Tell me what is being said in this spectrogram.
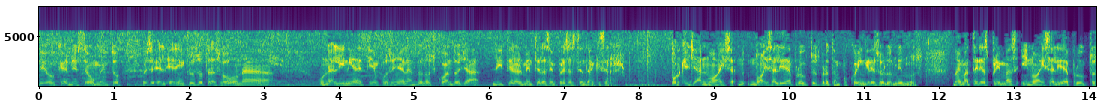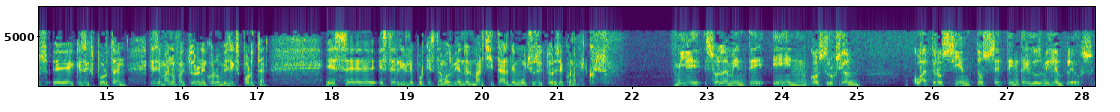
Dijo que en este momento, pues él, incluso trazó una, una línea de tiempo señalándonos cuándo ya literalmente las empresas tendrán que cerrar porque ya no hay no hay salida de productos, pero tampoco hay ingreso de los mismos. No hay materias primas y no hay salida de productos eh, que se exportan, que se manufacturan en Colombia y se exportan. Es, eh, es terrible porque estamos viendo el marchitar de muchos sectores económicos. Mire, solamente en construcción 472 mil empleos.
